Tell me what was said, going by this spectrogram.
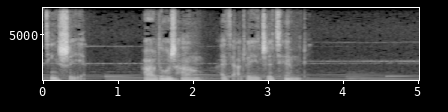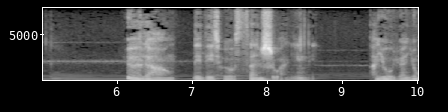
近视眼，耳朵上还夹着一支铅笔。月亮离地球有三十万英里，它又圆又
